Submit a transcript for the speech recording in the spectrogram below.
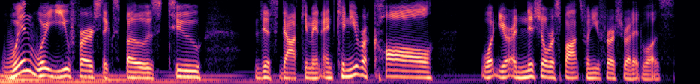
When were you first exposed to this document, and can you recall what your initial response when you first read it was?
